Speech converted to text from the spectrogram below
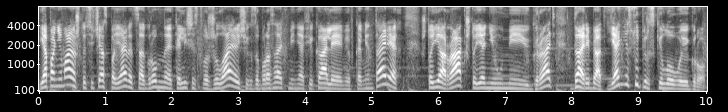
Я понимаю, что сейчас появится огромное количество желающих забросать меня фекалиями в комментариях, что я рак, что я не умею играть. Да, ребят, я не супер скилловый игрок.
